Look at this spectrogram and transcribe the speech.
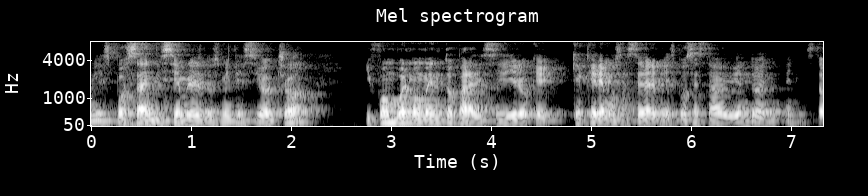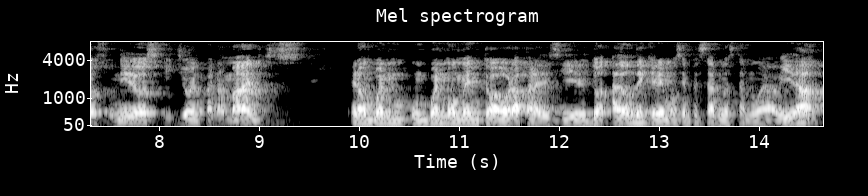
mi, esposa en diciembre de 2018 y fue un buen momento para decidir, ok, ¿qué queremos hacer? Mi esposa estaba viviendo en, en Estados Unidos y yo en Panamá, entonces era un buen, un buen momento ahora para decidir a dónde queremos empezar nuestra nueva vida.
